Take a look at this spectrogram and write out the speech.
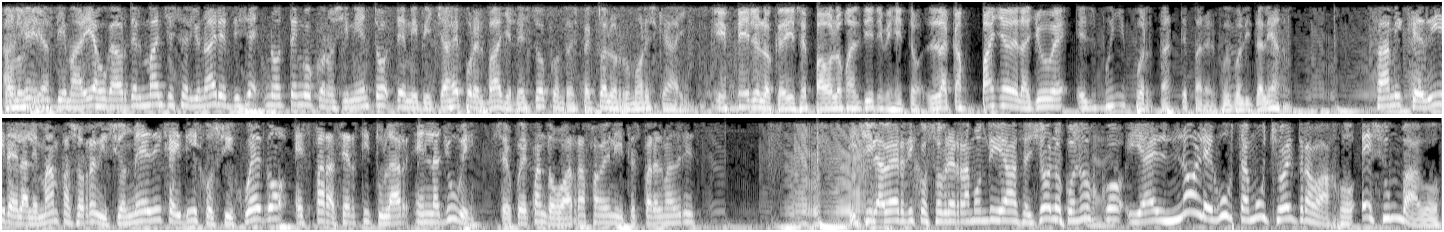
Todos los Ángel días. Di María, jugador del Manchester United, dice, no tengo conocimiento de mi fichaje por el Bayern. Esto con respecto a los rumores que hay. Y mire lo que dice Paolo Maldini, mijito. La campaña de la Juve es muy importante para el fútbol italiano. Sami Khedira, el alemán, pasó revisión médica y dijo, si juego es para ser titular en la Juve. Se fue cuando va Rafa Benítez para el Madrid. Y Chilaver dijo sobre Ramón Díaz, yo lo conozco y a él no le gusta mucho el trabajo, es un vago.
